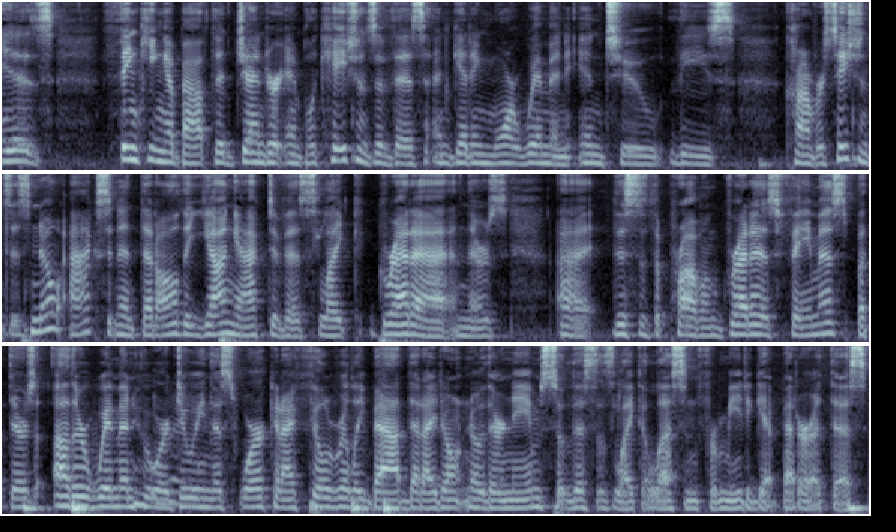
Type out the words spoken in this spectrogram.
is thinking about the gender implications of this and getting more women into these conversations. It's no accident that all the young activists like Greta, and there's uh, this is the problem. Greta is famous, but there's other women who are doing this work, and I feel really bad that I don't know their names. So this is like a lesson for me to get better at this.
